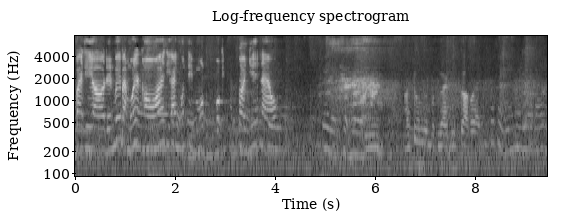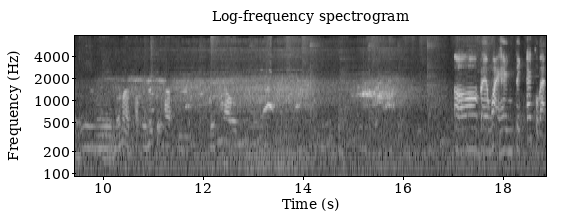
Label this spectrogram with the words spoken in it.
Vậy thì ờ, đến với bạn muốn hẹn hò ấy thì anh muốn tìm một một cái người như thế nào? nói chung là một người bình thường thôi thì nếu mà cảm thấy nói chuyện hợp thì đến với nhau Ờ, về ngoại hình tính cách của bạn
